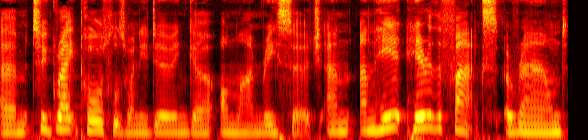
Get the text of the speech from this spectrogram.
um, two great portals when you're doing uh, online research. And, and here, here are the facts around,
